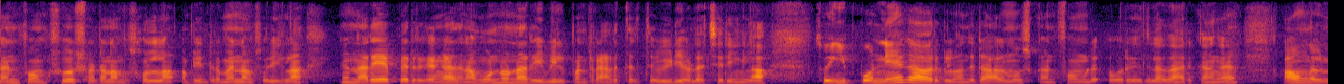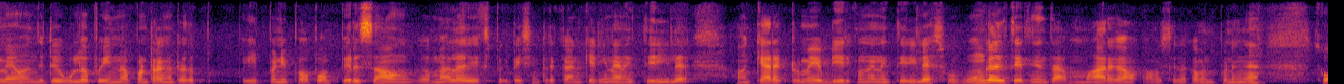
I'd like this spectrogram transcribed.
கன்ஃபார்ம் ஷூர் ஷாட்டாக நம்ம சொல்லலாம் அப்படின்ற மாதிரி நம்ம சொல்லிக்கலாம். இன்னும் நிறைய பேர் இருக்காங்க. அதை நான் ஒன்று ஒன்றா ரிவீல் பண்ணுறேன் அடுத்தடுத்த வீடியோவில் சரிங்களா? ஸோ இப்போது நேகா அவர்கள் வந்துட்டு ஆல்மோஸ்ட் கன்ஃபார்ம்டு ஒரு இதில் தான் இருக்காங்க. அவங்களுமே வந்துட்டு உள்ளே போய் என்ன பண்ணுறாங்கன்றத வெயிட் பண்ணி பார்ப்போம். பெருசாக அவங்க மேலே எக்ஸ்பெக்டேஷன் இருக்கான்னு கேட்டிங்கன்னா எனக்கு தெரியல. அவங்க கேரக்டருமே எப்படி இருக்குன்னு எனக்கு தெரியல. ஸோ உங்களுக்கு தெரிஞ்சதா? மாறக அவசியம் கமெண்ட் பண்ணுங்கள் ஸோ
